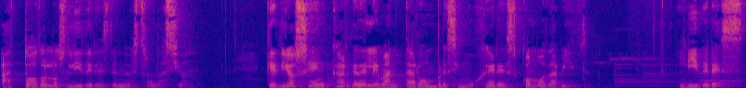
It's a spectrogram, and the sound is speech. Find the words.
a todos los líderes de nuestra nación. Que Dios se encargue de levantar hombres y mujeres como David. Líderes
